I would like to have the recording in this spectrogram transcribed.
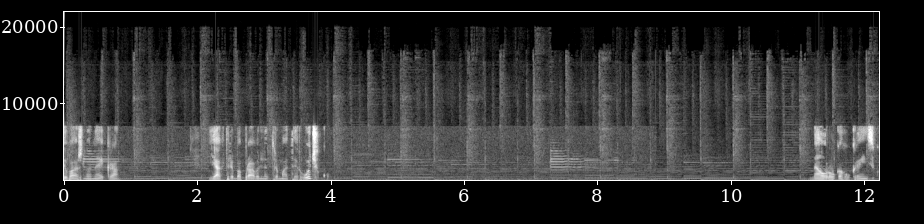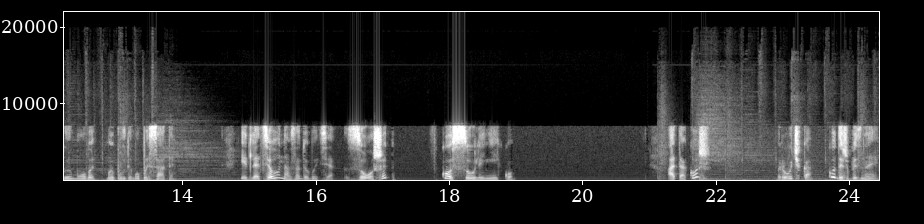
уважно на екран. Як треба правильно тримати ручку? На уроках української мови ми будемо писати. І для цього нам знадобиться зошит в косу лінійку. А також ручка, куди ж без неї.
